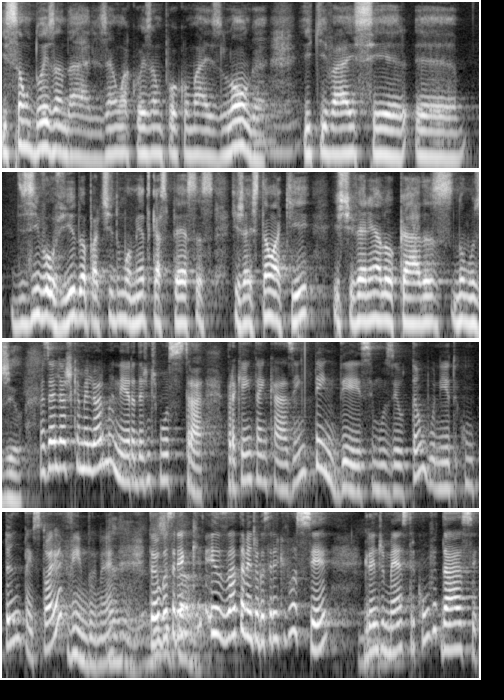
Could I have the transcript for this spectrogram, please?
e são dois andares, é uma coisa um pouco mais longa e que vai ser é, desenvolvido a partir do momento que as peças que já estão aqui estiverem alocadas no museu. Mas ele acho que a melhor maneira da gente mostrar para quem está em casa entender esse museu tão bonito e com tanta história é vindo, né? É é então eu gostaria que exatamente, eu gostaria que você, grande mestre, convidasse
